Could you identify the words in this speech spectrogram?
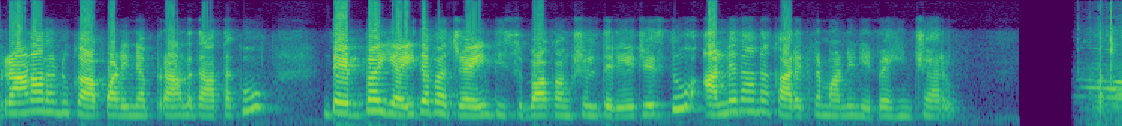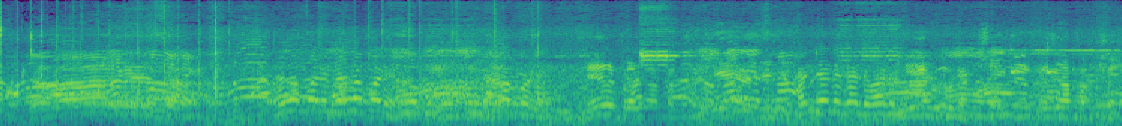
ప్రాణాలను కాపాడిన ప్రాణదాతకు డెబ్బై ఐదవ జయంతి శుభాకాంక్షలు తెలియజేస్తూ అన్నదాన కార్యక్రమాన్ని నిర్వహించారు. ప్రజాపక్షం.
